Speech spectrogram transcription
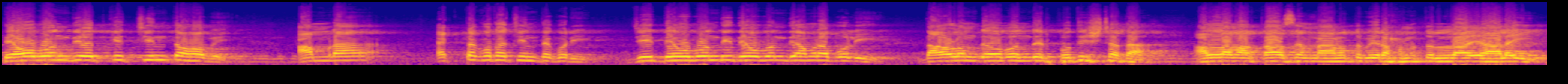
দেওবন্দিয়তকে চিনতে হবে। আমরা একটা কথা চিন্তা করি, যে দেওবন্দি দেওবন্দি আমরা বলি, দারুলম দেওবন্দের প্রতিষ্ঠাতা আল্লামা কাসেম নানতবী রহমতুল্লাহ আলাই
